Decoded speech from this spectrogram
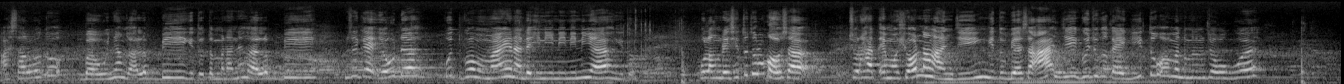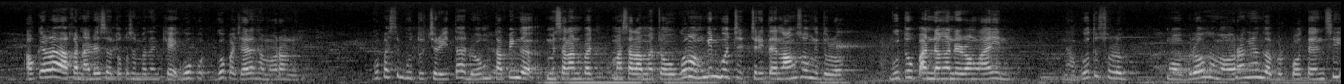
Asal lo tuh baunya nggak lebih gitu temenannya nggak lebih. Misalnya kayak ya udah put gue mau main ada ini ini ini ya gitu. Pulang dari situ tuh lo nggak usah curhat emosional anjing gitu. Biasa aja gue juga kayak gitu sama temen-temen cowok gue oke lah akan ada satu kesempatan kayak gue gue pacaran sama orang nih. Gue pasti butuh cerita dong tapi nggak misalkan masalah sama cowok gue nggak mungkin gue ceritain langsung gitu loh. Butuh pandangan dari orang lain. Nah gue tuh selalu ngobrol sama orang yang nggak berpotensi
